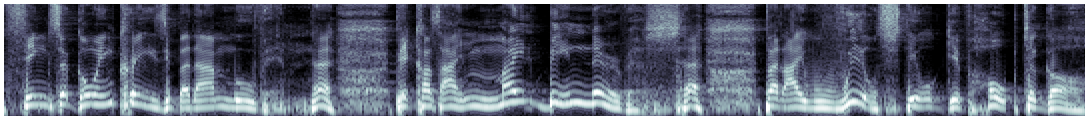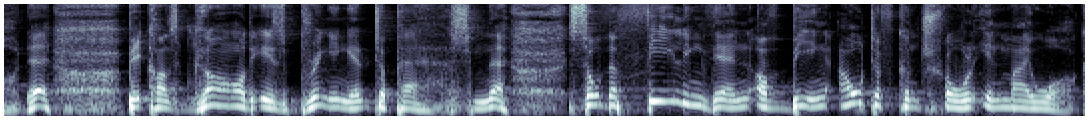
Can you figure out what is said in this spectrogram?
Things are going crazy, but I'm moving uh, because I might be nervous, uh, but I will still give hope to God uh, because God is bringing it to pass. So the feeling then of being out of control in my walk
